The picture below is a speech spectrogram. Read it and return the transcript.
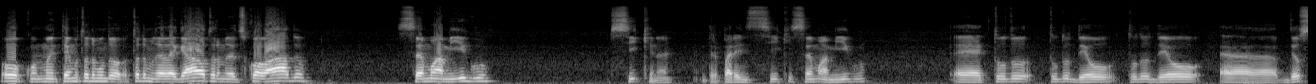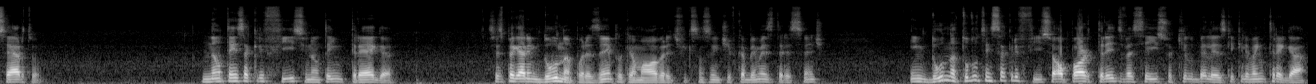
Oh, mantemos todo mundo. Todo mundo é legal, todo mundo é descolado. Samo amigo. Sick, né? Entre parênteses, Sick, Samo amigo. É, tudo, tudo deu, tudo deu, uh, deu certo. Não tem sacrifício, não tem entrega. Se vocês pegarem Duna, por exemplo, que é uma obra de ficção científica bem mais interessante, em Duna tudo tem sacrifício. Ah, o Power Trades vai ser isso, aquilo, beleza. O que, que ele vai entregar?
